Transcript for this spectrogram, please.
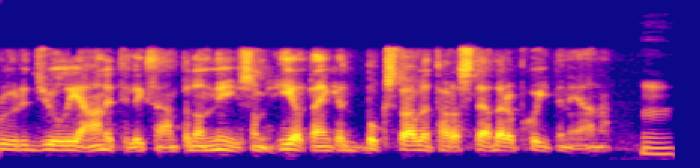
Rudy Giuliani till exempel, någon ny som helt enkelt bokstavligen tar och städar upp skiten igen. Mm.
